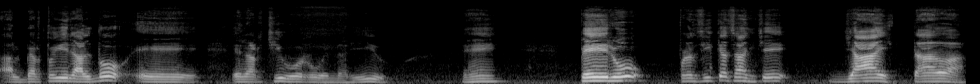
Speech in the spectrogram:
Alberto Giraldo eh, el archivo Rubén Darío. pero Francisca Sánchez ya estaba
